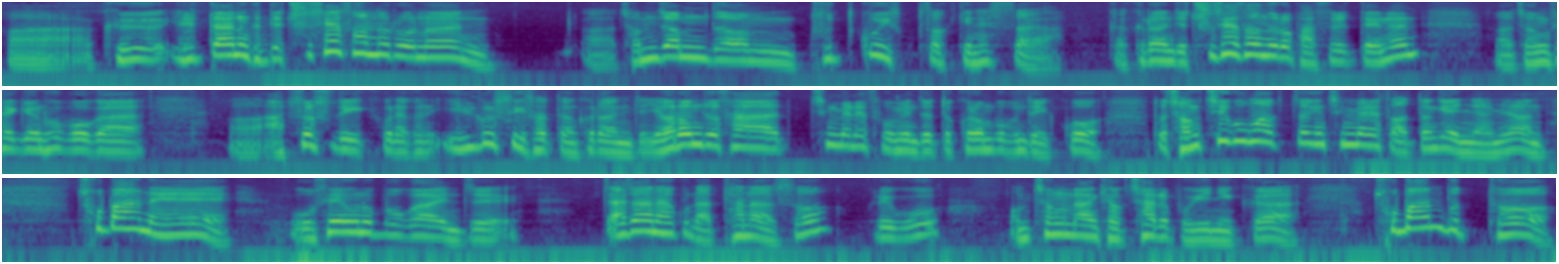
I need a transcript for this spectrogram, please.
어그 일단은 근데 추세선으로는 어 점점점 붙고 있었긴 했어요. 그러니까 그런 이제 추세선으로 봤을 때는 어, 정세균 후보가 어, 앞설 수도 있구나 그런 읽을 수 있었던 그런 이제 여론조사 측면에서 보면 또 그런 부분도 있고 또 정치공학적인 측면에서 어떤 게 있냐면 초반에 오세훈 후보가 이제 짜잔하고 나타나서 그리고 엄청난 격차를 보이니까 초반부터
